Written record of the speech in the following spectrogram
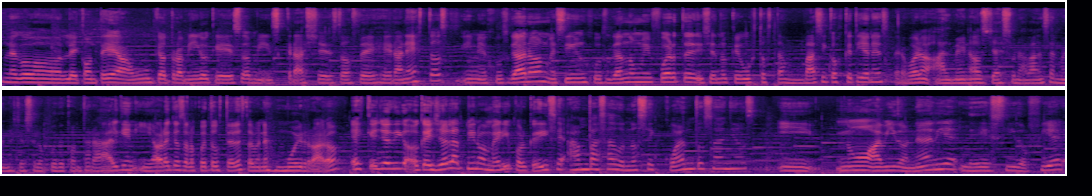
luego le conté a un que otro amigo que eso, mis crashes 2D eran estos y me juzgaron, me siguen juzgando muy fuerte diciendo que gustos tan básicos que tienes, pero bueno, al menos ya es un avance, al menos yo se lo pude contar a alguien y ahora que se los cuento a ustedes también es muy raro. Es que yo digo, ok, yo la admiro a Mary porque dice, han pasado no sé cuántos años y no ha habido nadie, le he sido fiel,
